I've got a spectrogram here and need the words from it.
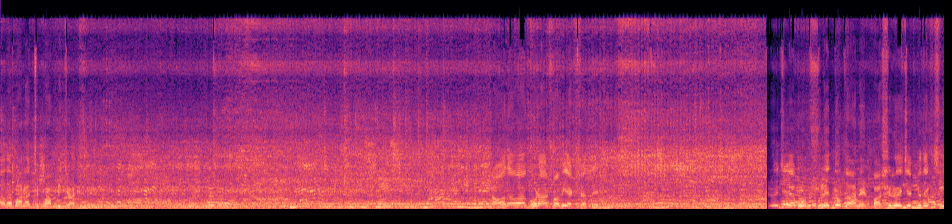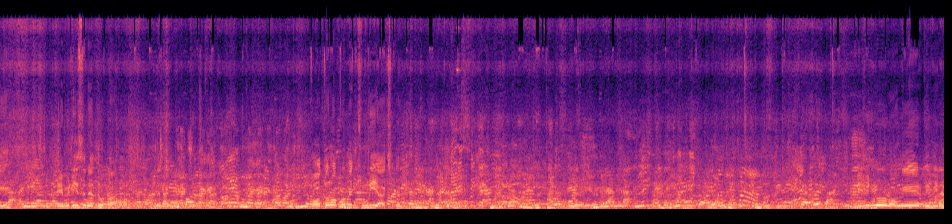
দাদা বানাচ্ছে পাপড়ি চাট। দাওয়া ঘোরা সবই একসাথে। রয়েছে যেমন ফুলের দোকান, এর পাশে রয়েছে একটা দেখছি এমিটেশনের দোকান। কত রকমের চুড়ি আছে খালি বিভিন্ন রঙের, বিভিন্ন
